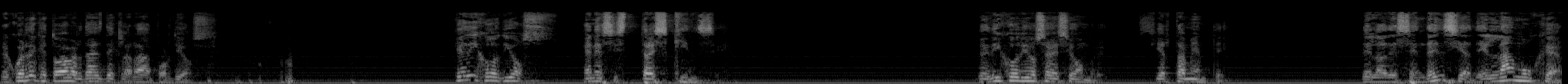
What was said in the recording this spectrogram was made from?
Recuerde que toda verdad es declarada por Dios. ¿Qué dijo Dios? Génesis 3:15. Le dijo Dios a ese hombre, ciertamente, de la descendencia de la mujer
